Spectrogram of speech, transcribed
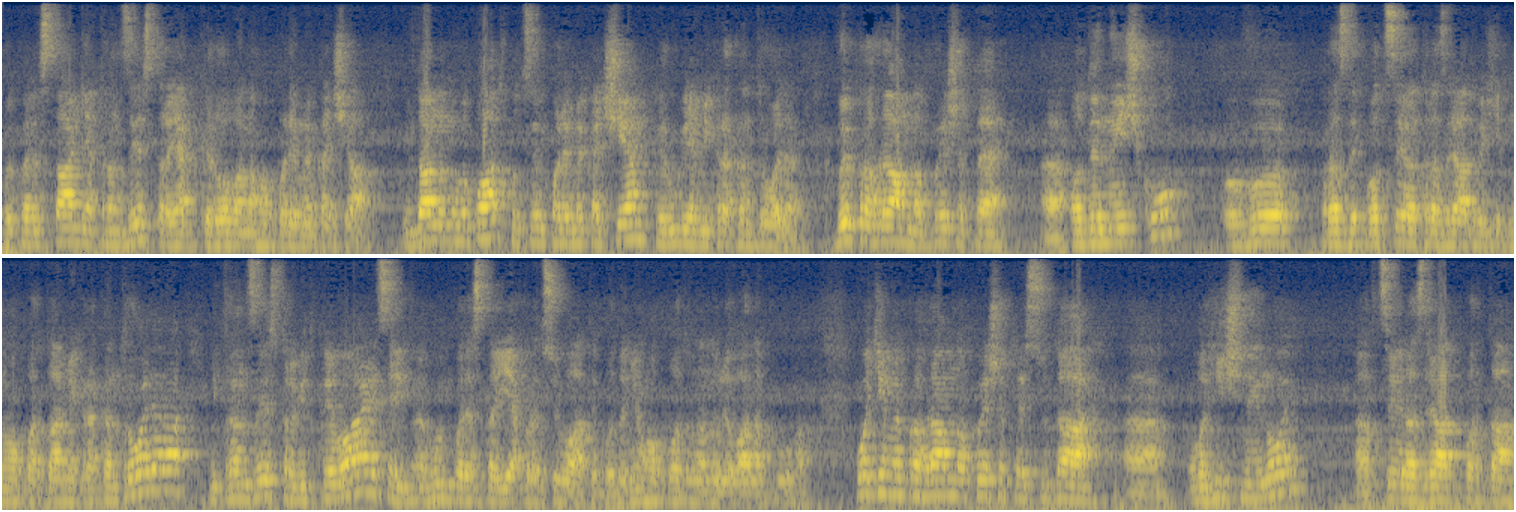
використання транзистора як керованого перемикача. І в даному випадку цим перемикачем керує мікроконтролер. Ви програмно пишете е, одиничку в, оцей от розряд вихідного порта мікроконтролера, і транзистор відкривається, і двигун перестає працювати, бо до нього подана нульова напруга. Потім ви програмно пишете сюди е, логічний 0 е, в цей розряд порта.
